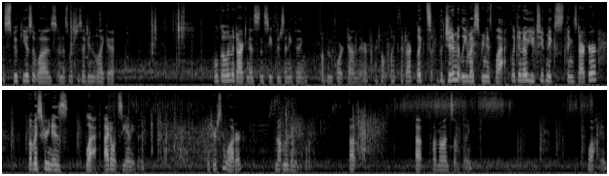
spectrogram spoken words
As spooky as it was, and as much as I didn't like it, we'll go in the darkness and see if there's anything of import down there. I don't like the dark. Like, legitimately, my screen is black. Like, I know YouTube makes things darker, but my screen is black. I don't see anything. I hear some water. I'm not moving anymore. Up. Up. I'm on something. Walking.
